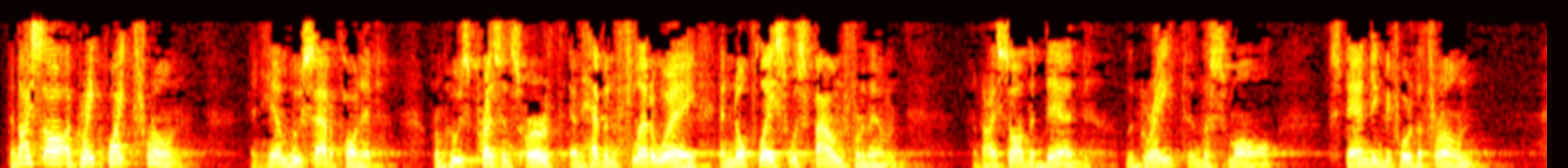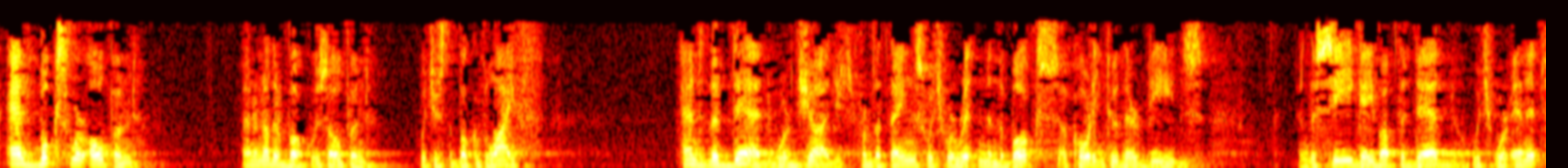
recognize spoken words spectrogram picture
And I saw a great white throne, and him who sat upon it, from whose presence earth and heaven fled away, and no place was found for them. And I saw the dead, the great and the small, standing before the throne and books were opened. And another book was opened, which is the book of life. And the dead were judged from the things which were written in the books according to their deeds. And the sea gave up the dead which were in it,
